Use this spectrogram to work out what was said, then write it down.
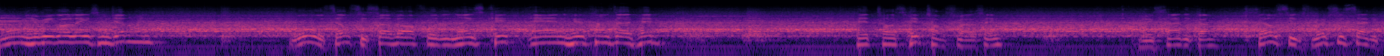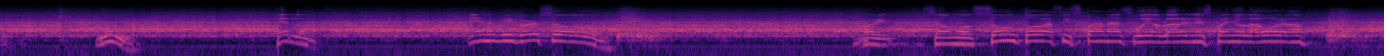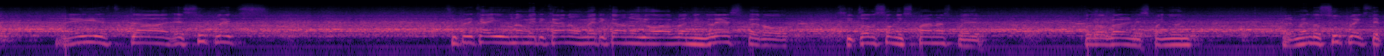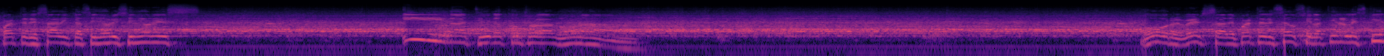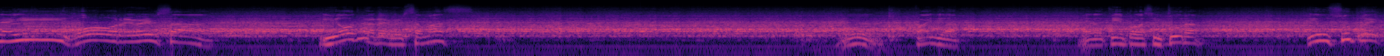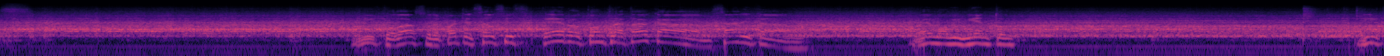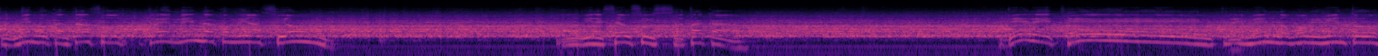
And here we go, ladies and gentlemen. Ooh, Chelsea starts off with a nice kick, and here comes that head, head toss, hip toss, I say. By Sadika. Celtics versus Sadika. Ooh, headlock, and a reversal. Alright, somos, son todas hispanas, voy a hablar en español ahora. Ahí está el suplex. Siempre que hay un americano o americano yo hablo en inglés, pero si todos son hispanas, pues puedo hablar en español. Tremendo suplex de parte de Sádica, señores y señores. Y la tira contra la lona. Oh, reversa de parte de Celsi, la tira a la esquina y oh, reversa. Y otra reversa más. Falla. Era tiempo la cintura. Y un suplex. Y codazo de parte de Celsius, pero contraataca. Sádica. Buen movimiento. Y tremendo cantazo. Tremenda combinación. Ahora viene Celsius. Ataca. Tremendo movimiento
